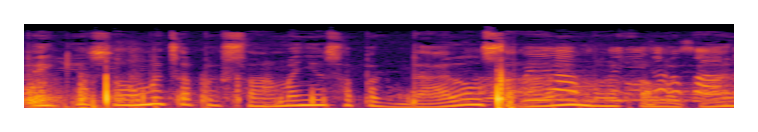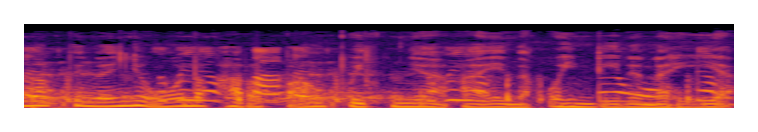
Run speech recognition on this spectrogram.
Thank you so much sa pagsama niyo sa pagdalaw sa aming mga kamag-anak. Tinan niyo, oh, nakaharap pa ang tweet niya. Ay, naku, hindi na nahiya.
